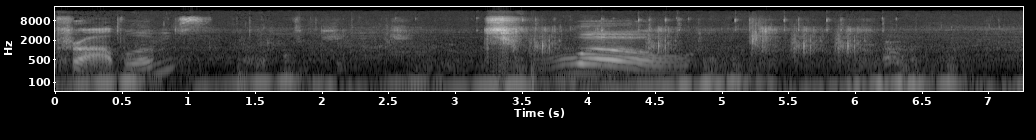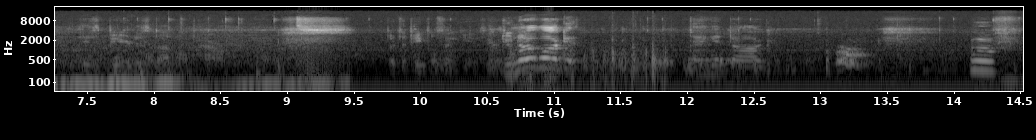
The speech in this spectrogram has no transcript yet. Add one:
Problems? Whoa! His beard is not all powerful, but the people think he is. Do not walk it. Dang it, dog. Woof.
